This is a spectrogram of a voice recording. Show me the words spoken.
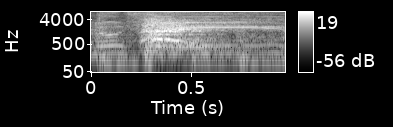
no shame.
